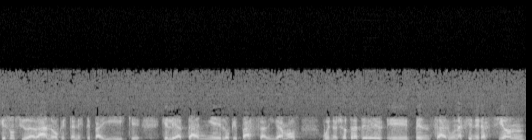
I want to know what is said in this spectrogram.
que es un ciudadano que está en este país que, que le atañe lo que pasa digamos. Bueno yo traté de eh, pensar una generación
